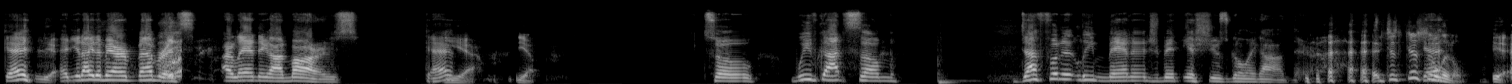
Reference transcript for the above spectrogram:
Okay, yeah. and United Arab Emirates are landing on Mars. Okay, Yeah. Yeah. so we've got some definitely management issues going on there, just just Yeah. a little. Yeah.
